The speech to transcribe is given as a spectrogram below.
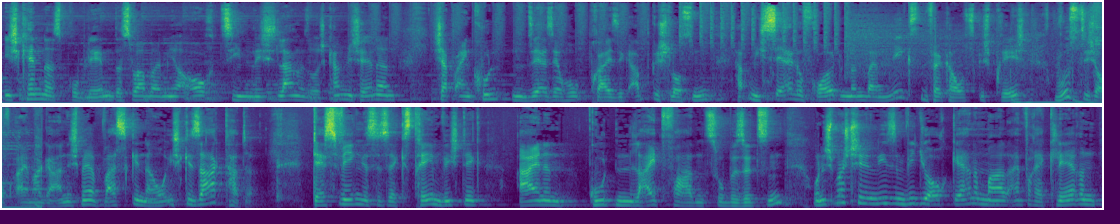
Ich kenne das Problem, das war bei mir auch ziemlich lange so. Ich kann mich erinnern, ich habe einen Kunden sehr, sehr hochpreisig abgeschlossen, habe mich sehr gefreut und dann beim nächsten Verkaufsgespräch wusste ich auf einmal gar nicht mehr, was genau ich gesagt hatte. Deswegen ist es extrem wichtig, einen guten Leitfaden zu besitzen. Und ich möchte in diesem Video auch gerne mal einfach erklären,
